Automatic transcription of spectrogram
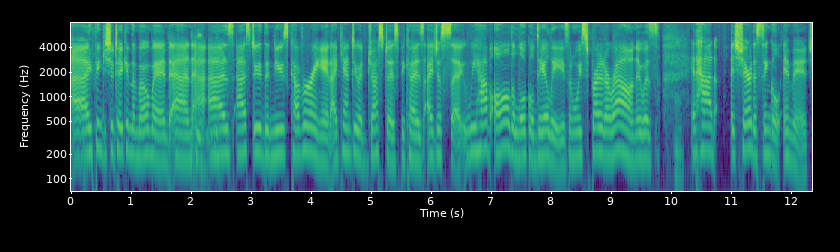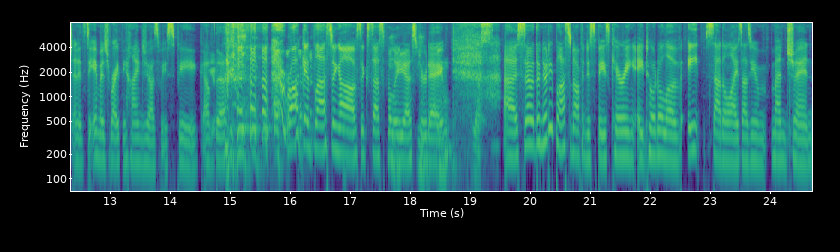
I think you should take in the moment, and as as do the news covering it. I can't do it justice because I just uh, we have all the local dailies, and when we spread it around. It was, it had it shared a single image, and it's the image right behind you as we speak of the rocket blasting off successfully yesterday. Yes. Uh, so the Nuri blasted off into space carrying a total of eight satellites, as you mentioned.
